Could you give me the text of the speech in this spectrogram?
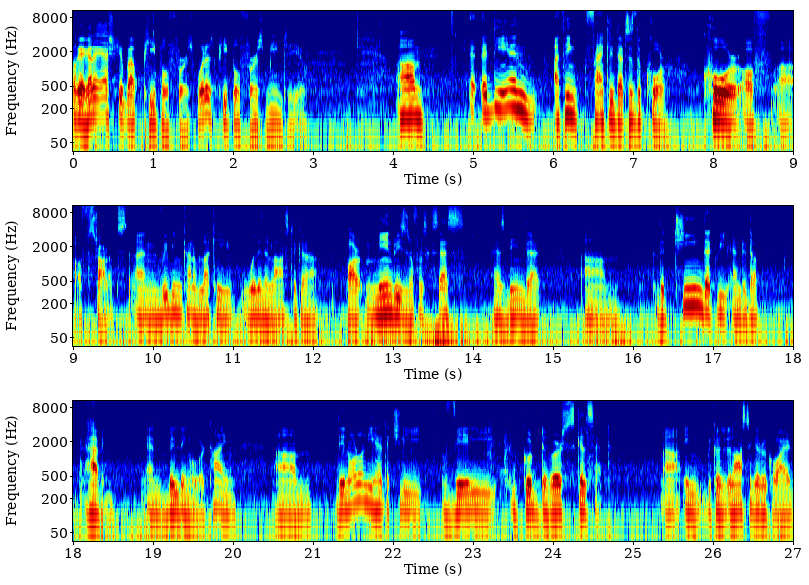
Okay, I got to ask you about people first. What does people first mean to you? Um, at the end, I think, frankly, that is the core, core of, uh, of startups. And we've been kind of lucky within Elastica. Our main reason for success has been that um, the team that we ended up having and building over time, um, they not only had actually very good diverse skill set, uh, in because Elastica required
